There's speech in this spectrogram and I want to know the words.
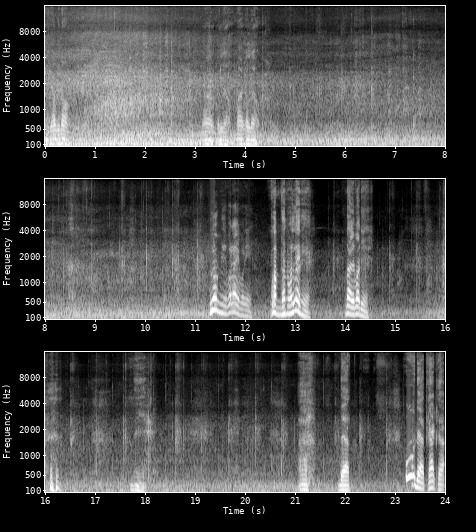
นี่ครับพี่น้อง มากันแล้ว มากันแล้วลงนี่บ่ได้บ่นี่ความถนนเลยนี่ ได้บ่นี่ นี่ อะแดดอู้แดดคักอะ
